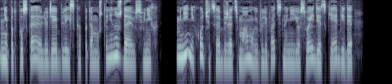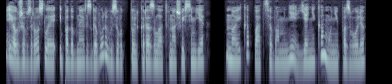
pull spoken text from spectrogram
Не подпускаю людей близко, потому что не нуждаюсь в них. Мне не хочется обижать маму и выливать на нее свои детские обиды. Я уже взрослая, и подобные разговоры вызовут только разлад в нашей семье. Но и копаться во мне я никому не позволю.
